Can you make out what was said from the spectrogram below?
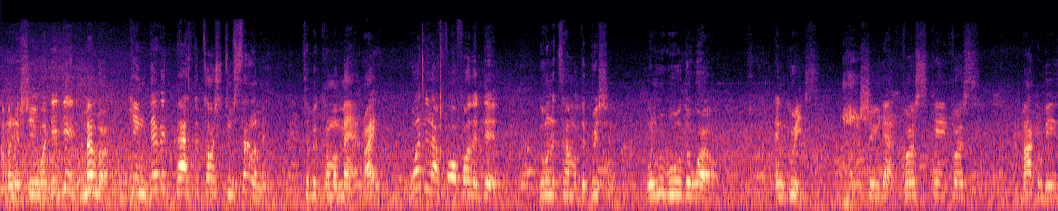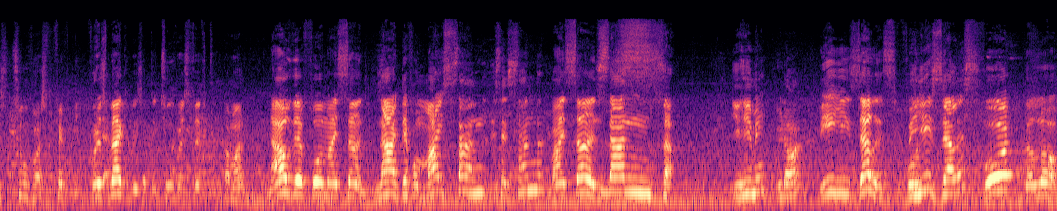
I'm gonna show you what they did. Remember, King David passed the torch to Solomon to become a man, right? What did our forefather did during the time of the Grecian, when we ruled the world in Greece? I'm gonna show you that. First King, First Maccabees 2, verse 50. First Maccabees chapter 2, verse 50. Come on. Now therefore, my son, Now, therefore, my son, it says son, my sons, sons. You hear me? Read on. be ye zealous Be ye zealous for the law,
